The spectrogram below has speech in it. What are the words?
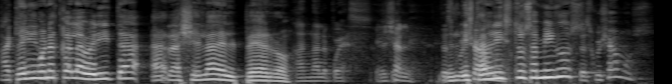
¿a tengo una calaverita a la chela del perro. Ándale, pues, échale. Te ¿Están listos, amigos? Te escuchamos.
